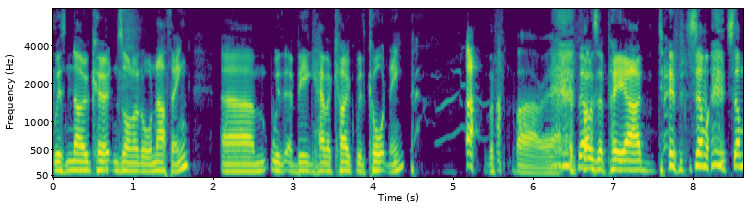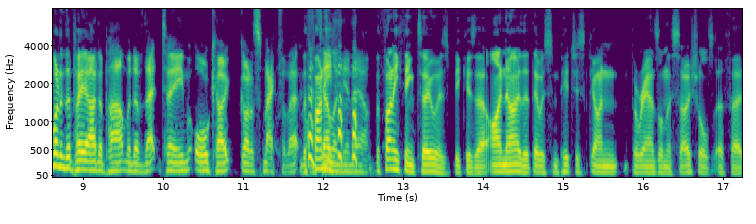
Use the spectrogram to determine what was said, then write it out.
with no curtains on it or nothing um, with a big have a coke with Courtney Far out. that was a PR someone someone in the PR department of that team or coke got a smack for that The I'm funny, telling you now the funny thing too is because uh, I know that there was some pictures going the rounds on the socials of uh,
